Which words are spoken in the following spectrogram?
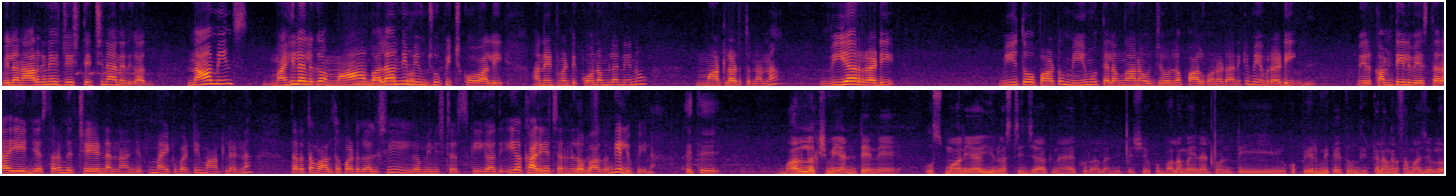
వీళ్ళని ఆర్గనైజ్ చేసి తెచ్చినా అనేది కాదు. నా మీన్స్ మహిళలుగా మా బలాన్ని మేము చూపించుకోవాలి అనేటువంటి కోణంలో నేను మాట్లాడుతున్నా వీఆర్ రెడీ మీతో పాటు మేము తెలంగాణ ఉద్యమంలో పాల్గొనడానికి మేము రెడీ మీరు కమిటీలు వేస్తారా? ఏం చేస్తారా? మీరు చేయండి అన్న అని చెప్పి మైక్ బట్టి మాట్లాడిన. తర్వాత వాళ్ళతో పాటు కలిసి ఇక మినిస్టర్స్కి అది ఇక కార్యాచరణలో భాగంగా వెళ్ళిపోయినా. అయితే బాలలక్ష్మి అంటేనే ఉస్మానియా యూనివర్సిటీ జాక్ నాయకురాలు అని చెప్పేసి ఒక బలమైనటువంటి ఒక పేరు మీకైతే ఉంది తెలంగాణ సమాజంలో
